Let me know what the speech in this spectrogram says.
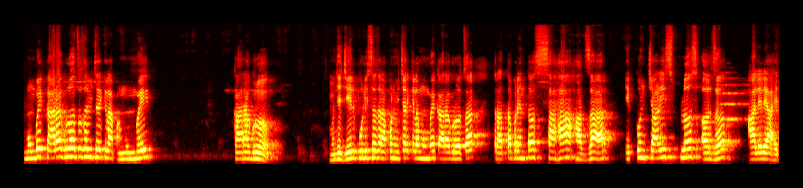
मुंबई कारागृहाचा जर विचार केला आपण मुंबई कारागृह म्हणजे जेल पोलीसचा जर आपण विचार केला मुंबई कारागृहाचा तर आतापर्यंत सहा हजार एकोणचाळीस प्लस अर्ज आलेले आहेत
